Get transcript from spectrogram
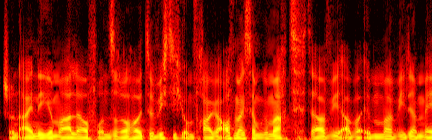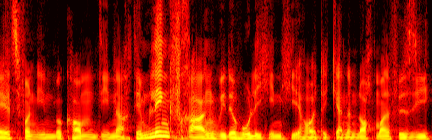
schon einige Male auf unsere heute wichtig Umfrage aufmerksam gemacht. Da wir aber immer wieder Mails von Ihnen bekommen, die nach dem Link fragen, wiederhole ich Ihnen hier heute gerne nochmal für Sie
